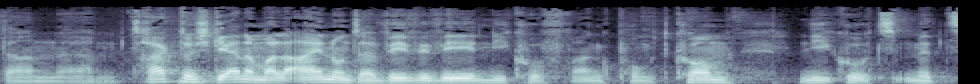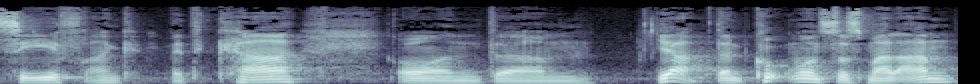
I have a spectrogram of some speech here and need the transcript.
dann ähm, tragt euch gerne mal ein unter www.nicofrank.com, Nico mit C, Frank mit K und ähm, ja, dann gucken wir uns das mal an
